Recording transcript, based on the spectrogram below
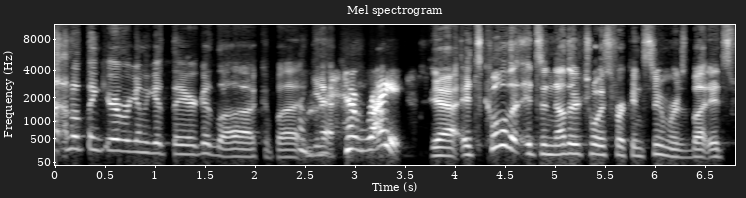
I don't think you're ever gonna get there. Good luck. But yeah, right. Yeah, it's cool that it's another choice for consumers, but it's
